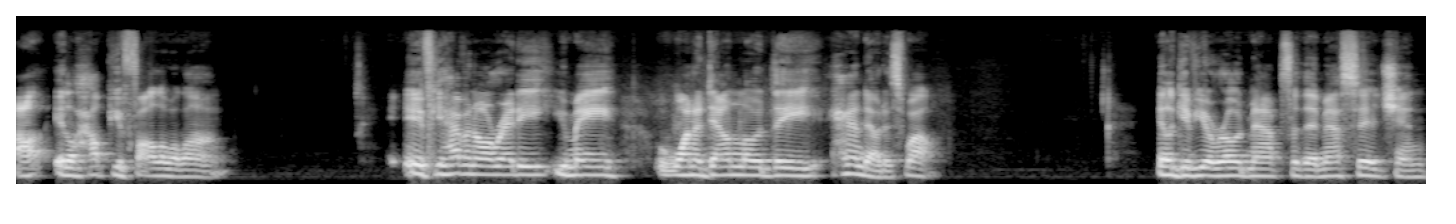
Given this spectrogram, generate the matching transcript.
I'll, it'll help you follow along. If you haven't already, you may want to download the handout as well. It'll give you a roadmap for the message and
